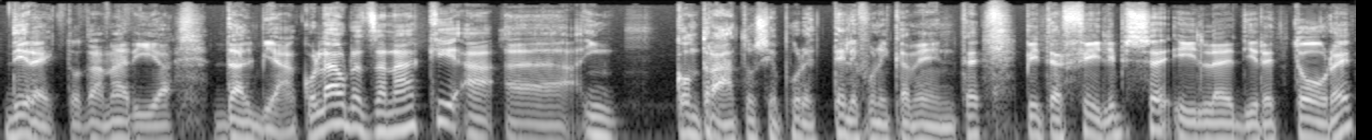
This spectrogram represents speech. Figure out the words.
diretto da Maria Dal Bianco. Laura Zanacchi ha uh, in incontrato, sia pure telefonicamente, Peter Phillips, il direttore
